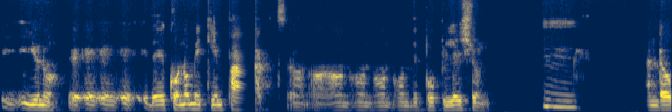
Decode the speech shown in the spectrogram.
you know, the economic impact on, on, on, on the population. Mm. And of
